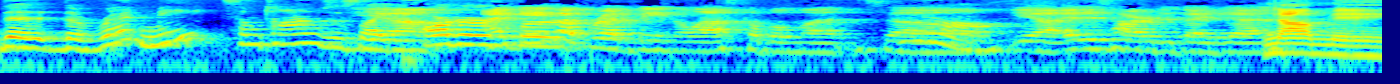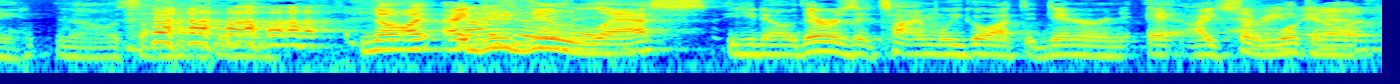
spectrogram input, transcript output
the the red meat sometimes is like yeah. harder I for. gave up red meat in the last couple of months, so Yeah. yeah, it is harder to digest. Not me. No, it's not happening. No, I, I do do with less. You know, there was a time we go out to dinner and I started Every looking meal at is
